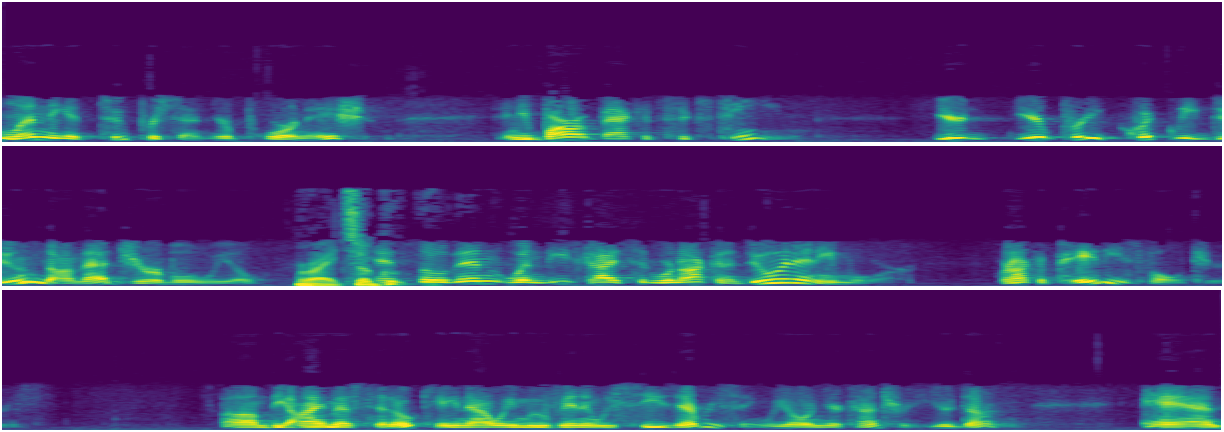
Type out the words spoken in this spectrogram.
lending at two percent, you're a poor nation, and you borrow it back at sixteen, you're you're pretty quickly doomed on that gerbil wheel. Right. So, And so then when these guys said, we're not going to do it anymore, we're not going to pay these vultures, um, the IMF said, okay, now we move in and we seize everything. We own your country. You're done. And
